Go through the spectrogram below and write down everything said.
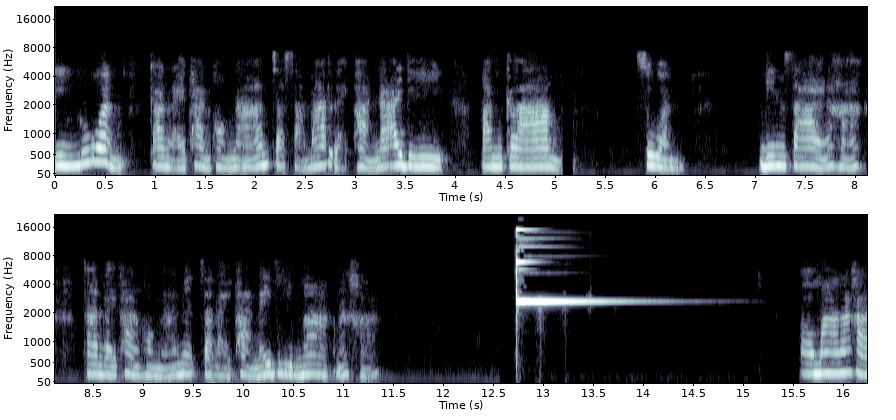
ดินร่วนการไหลผ่านของน้ำจะสามารถไหลผ่านได้ดีปานกลาง ส่วนดินทรายนะคะ การไหลผ่านของน้ำเนี่ยจะไหลผ่านได้ดีมากนะคะ ต่อมานะคะ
